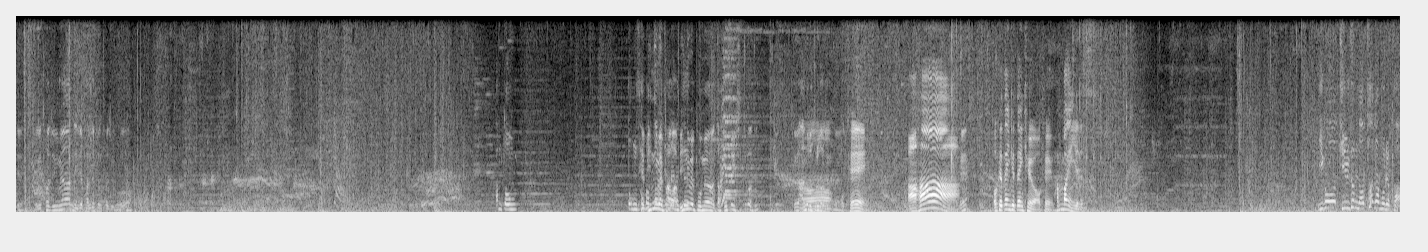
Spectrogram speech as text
그렇지 여기 터지면 이제 반대편 터지고 땀똥. 똥세 근데 번 민님에 봐봐 떨어진다는. 민님에 보면 딱 보스 위치 뜨거든 여기 안으로 어, 들어가는 거야 오케이. 아하. 네? 오케이 땡큐 땡큐. 오케이 한 방에 이해됐어. 이거 딜 좀 넣다가 무력화.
